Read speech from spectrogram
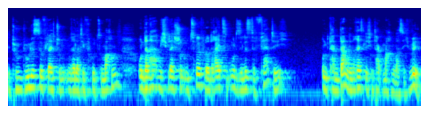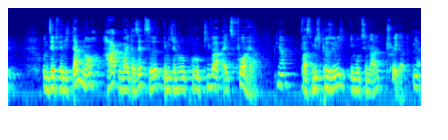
die To-Do-Liste vielleicht schon relativ früh zu machen und dann habe ich vielleicht schon um 12 oder 13 Uhr diese Liste fertig und kann dann den restlichen Tag machen, was ich will. Und selbst wenn ich dann noch Haken weiter setze, bin ich ja nur produktiver als vorher. Ja. Was mich persönlich emotional triggert. Ja.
